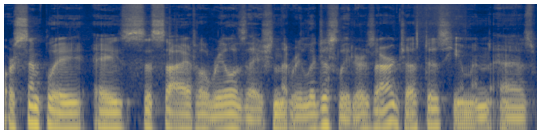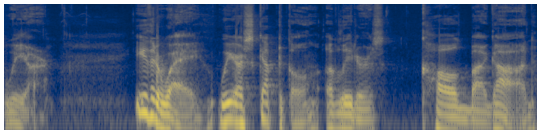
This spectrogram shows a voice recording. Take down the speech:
or simply a societal realization that religious leaders are just as human as we are. Either way, we are skeptical of leaders called by God,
